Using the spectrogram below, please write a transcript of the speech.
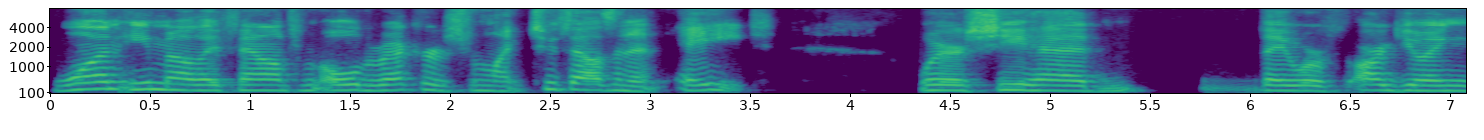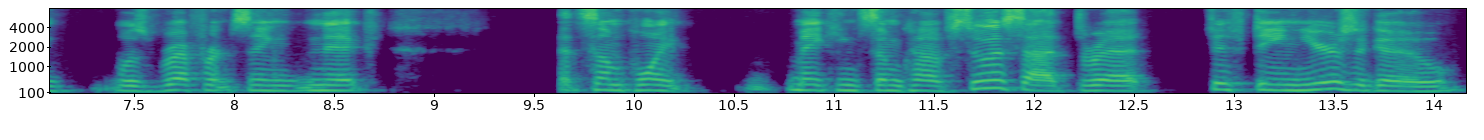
one email they found from old records from like 2008, where she had, they were arguing, was referencing Nick at some point making some kind of suicide threat 15 years ago.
